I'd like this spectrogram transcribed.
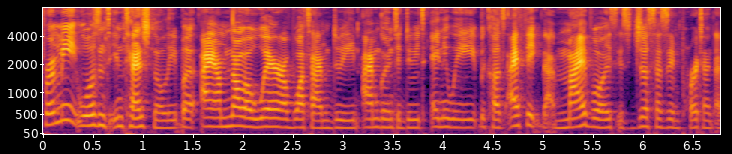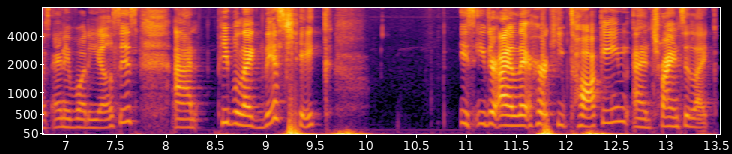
for me it wasn't intentionally, but I am now aware of what I'm doing. I'm going to do it anyway because I think that my voice is just as important as anybody else's, and people like this chick is either I let her keep talking and trying to like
